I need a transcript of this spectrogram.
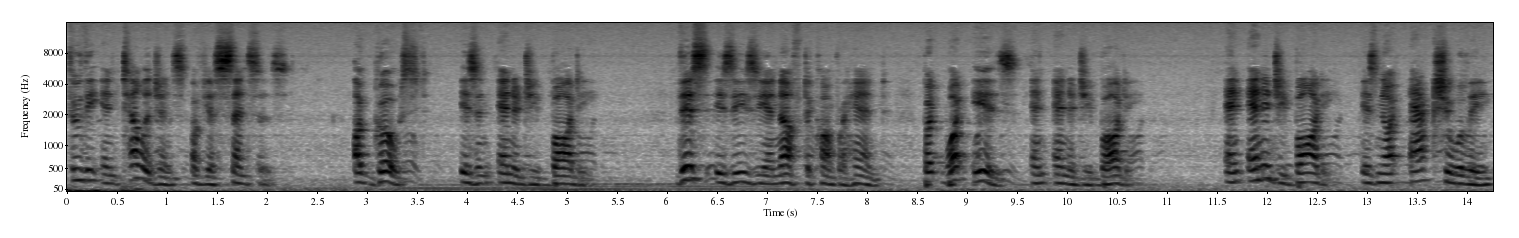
through the intelligence of your senses. A ghost is an energy body. This is easy enough to comprehend, but what is an energy body? An energy body is not actually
